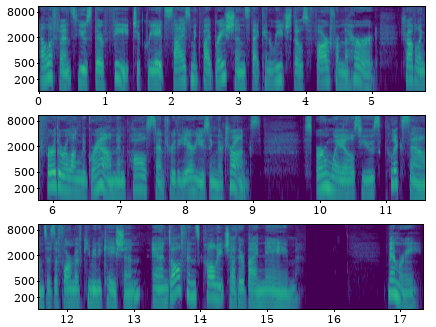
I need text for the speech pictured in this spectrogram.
Elephants use their feet to create seismic vibrations that can reach those far from the herd, traveling further along the ground than calls sent through the air using their trunks. Sperm whales use click sounds as a form of communication, and dolphins call each other by name. Memory.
